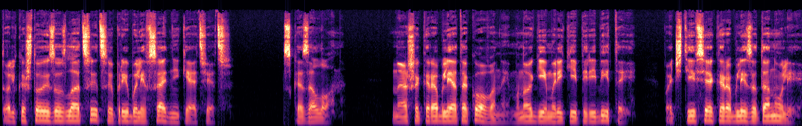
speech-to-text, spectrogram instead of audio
«Только что из узла Цицы прибыли всадники, отец», — сказал он. «Наши корабли атакованы, многие моряки перебиты, почти все корабли затонули.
